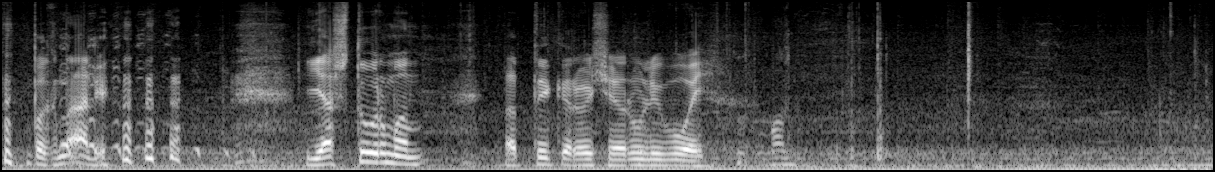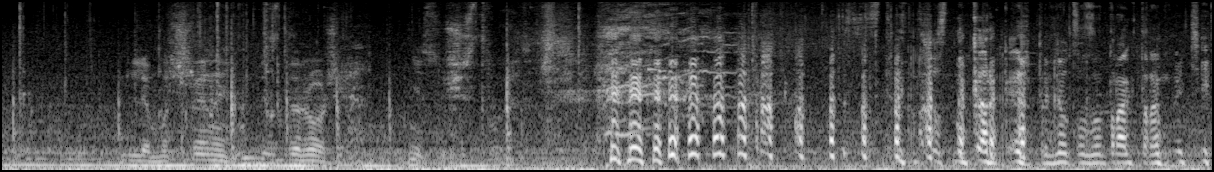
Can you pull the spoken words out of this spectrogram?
Погнали. Я штурман, а ты, короче, рулевой. Для машины бездорожья не существует. Сейчас накаркаешь, придется за трактором идти.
